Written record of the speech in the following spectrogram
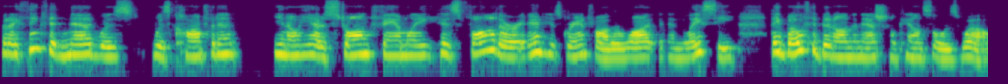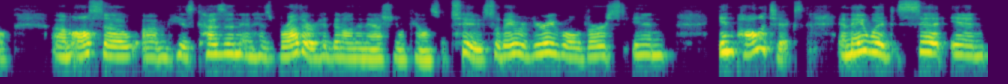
But I think that Ned was was confident. You know, he had a strong family. His father and his grandfather, Watt and Lacey, they both had been on the National Council as well. Um, also, um, his cousin and his brother had been on the National Council too. So they were very well versed in, in politics. And they would sit in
